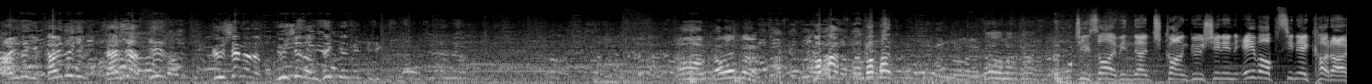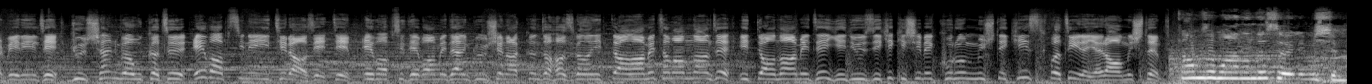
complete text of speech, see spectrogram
Kayda gir, kayda gir. Sercan gir. Gülşen Hanım, Gülşen Hanım tek kelime etmeyecek misiniz? Tamam, tamam mı? Kapat, kapat. Cezaevinden çıkan Gülşen'in ev hapsine karar verildi. Gülşen ve avukatı ev hapsine itiraz etti. Ev hapsi devam eden Gülşen hakkında hazırlanan iddianame tamamlandı. İddianamede 702 kişi ve kurum müşteki sıfatıyla yer almıştı. Tam zamanında söylemişim.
